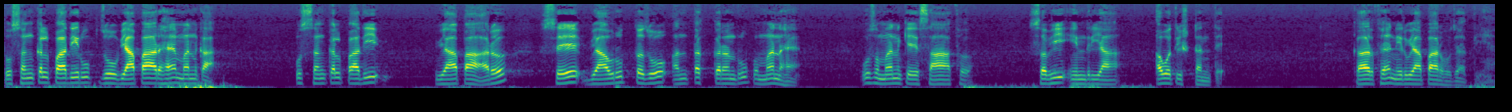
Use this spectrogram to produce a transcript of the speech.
तो संकल्पादि रूप जो व्यापार है मन का, उस संकल्पादि व्यापार से व्यावृत्त जो अंतकरण रूप मन है, उस मन के साथ सभी इंद्रिया अवतिष्ठन्ते। का अर्थ है निर्व्यापार हो जाती है।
